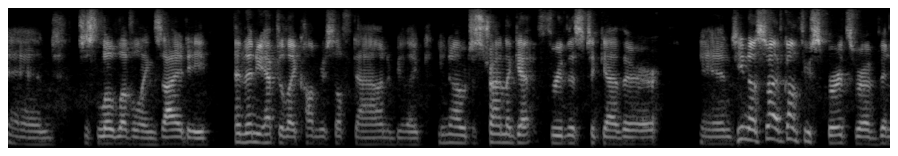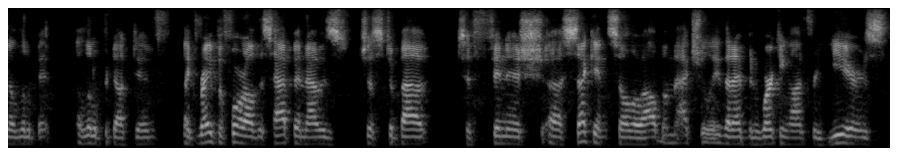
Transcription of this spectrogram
and just low level anxiety, and then you have to like calm yourself down and be like, you know, just trying to get through this together. And you know, so I've gone through spurts where I've been a little bit a little productive. Like right before all this happened, I was just about to finish a second solo album actually that I've been working on for years.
